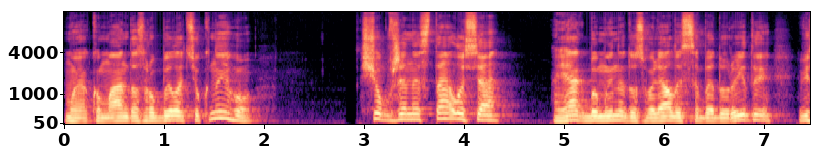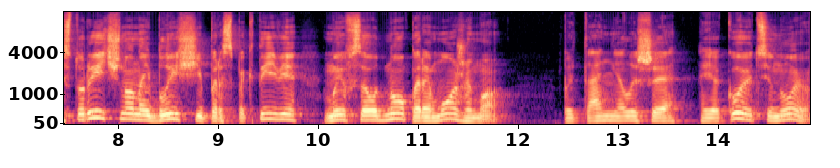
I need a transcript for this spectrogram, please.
моя команда зробила цю книгу. Щоб вже не сталося, як би ми не дозволяли себе дурити, в історично найближчій перспективі ми все одно переможемо. Питання лише якою ціною?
